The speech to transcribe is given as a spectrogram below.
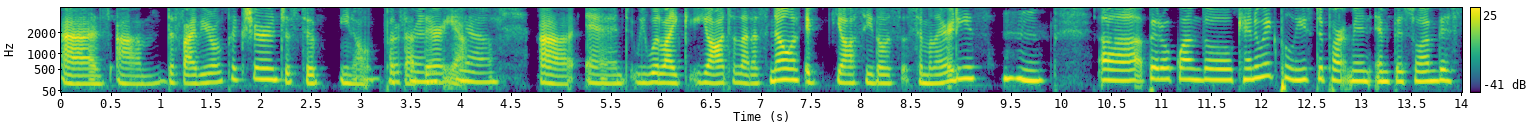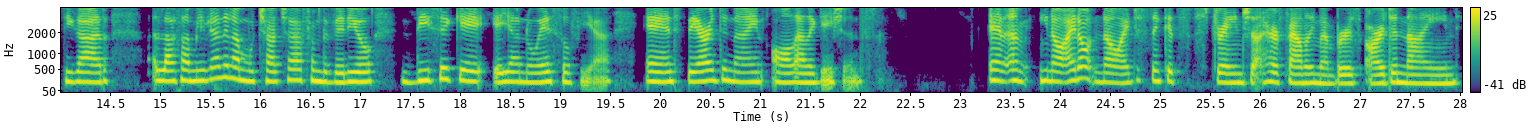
as um, the five year old picture, just to, you know, put that there. Yeah. yeah. Uh, and we would like y'all to let us know if, if y'all see those similarities. Ujú. Ah, pero cuando Kennewick Police Department empezó a investigar, la familia de la muchacha from the video dice que ella no es Sofía, and they are denying all allegations. And um, you know, I don't know. I just think it's strange that her family members are denying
